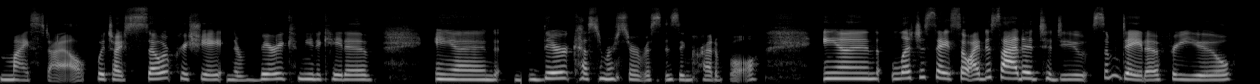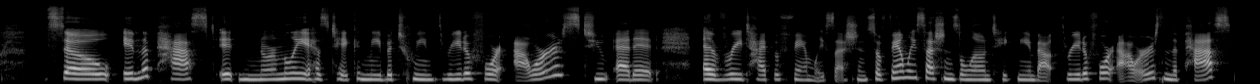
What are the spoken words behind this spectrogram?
my style, which I so appreciate. And they're very communicative and their customer service is incredible. And let's just say, so I decided to do some data for you so in the past, it normally has taken me between three to four hours to edit every type of family session. So family sessions alone take me about three to four hours in the past.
